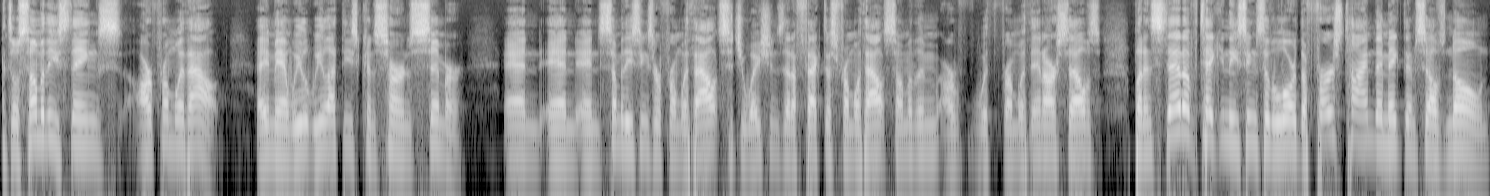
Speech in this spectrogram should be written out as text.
And so some of these things are from without. Amen. We, we let these concerns simmer. And, and, and some of these things are from without, situations that affect us from without. Some of them are with, from within ourselves. But instead of taking these things to the Lord, the first time they make themselves known,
